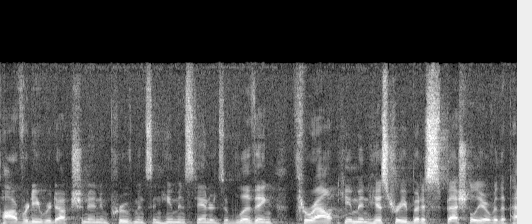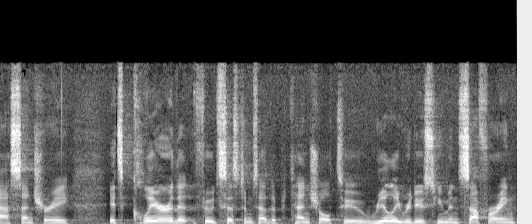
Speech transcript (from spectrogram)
poverty reduction, and improvements in human standards of living throughout human history, but especially over the past century. It's clear that food systems have the potential to really reduce human suffering,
